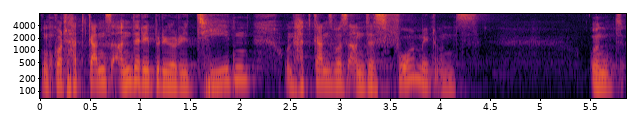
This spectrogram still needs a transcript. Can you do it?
Und Gott hat ganz andere Prioritäten und hat ganz was anderes vor mit uns. Und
